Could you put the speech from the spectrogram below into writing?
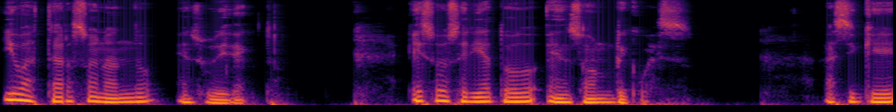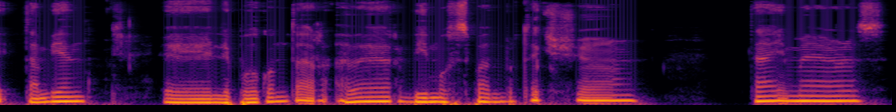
y va a estar sonando en su directo. Eso sería todo en Son Request. Así que también eh, le puedo contar, a ver, vimos Spam Protection, Timers,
